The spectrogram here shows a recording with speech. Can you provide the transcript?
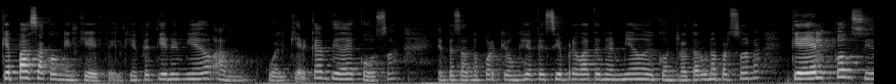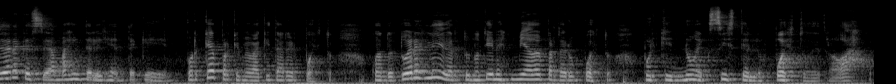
¿Qué pasa con el jefe? El jefe tiene miedo a cualquier cantidad de cosas, empezando porque un jefe siempre va a tener miedo de contratar a una persona que él considere que sea más inteligente que él. ¿Por qué? Porque me va a quitar el puesto. Cuando tú eres líder, tú no tienes miedo de perder un puesto, porque no existen los puestos de trabajo.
